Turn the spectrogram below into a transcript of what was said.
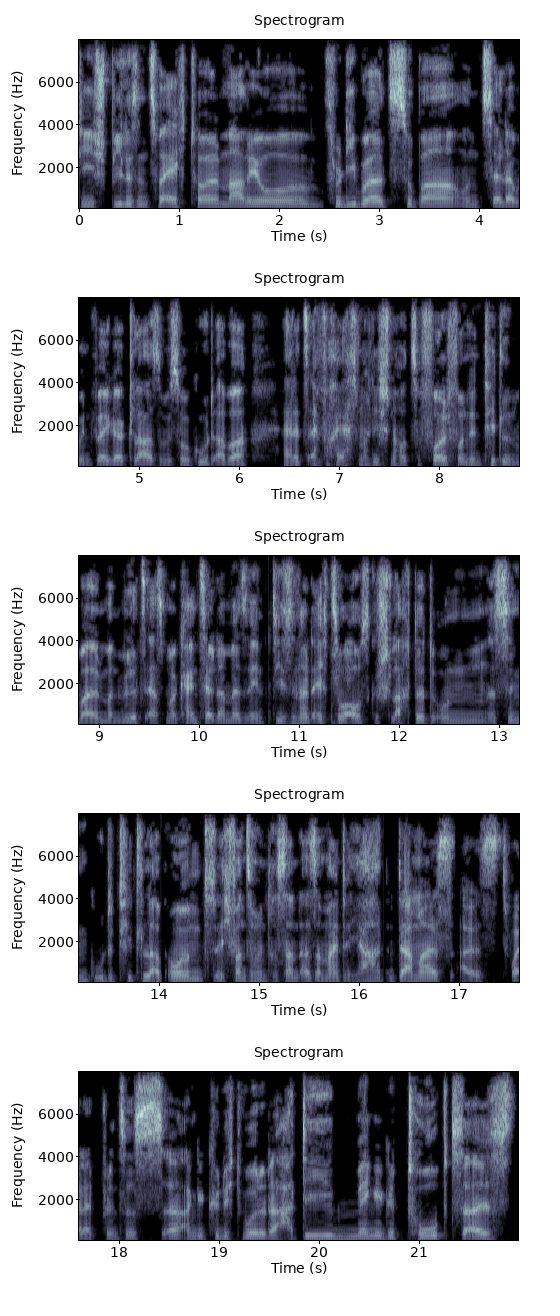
Die Spiele sind zwar echt toll, Mario, 3D Worlds super und Zelda Wind Waker klar sowieso gut, aber er hat jetzt einfach erstmal die Schnauze voll von den Titeln, weil man will jetzt erstmal kein Zelda mehr sehen. Die sind halt echt so ausgeschlachtet und es sind gute Titel. Und ich fand es auch interessant, als er meinte, ja, damals, als Twilight Princess äh, angekündigt wurde, da hat die Menge getobt, da ist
